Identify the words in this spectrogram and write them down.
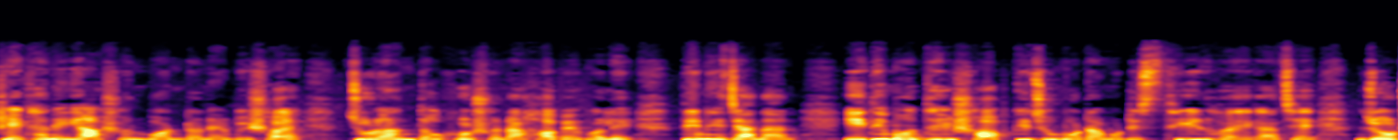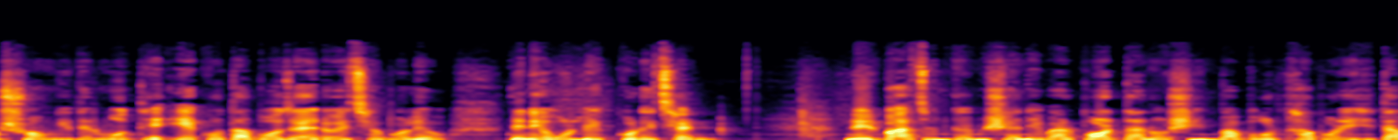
সেখানেই আসন বন্টনের বিষয় চূড়ান্ত ঘোষণা হবে বলে তিনি জানান। ইতিমধ্যে সবকিছু মোটামুটি স্থির হয়ে গেছে, জোট সঙ্গীদের মধ্যে একতা বজায় রয়েছে বলেও তিনি উল্লেখ করেছেন। নির্বাচন কমিশন এবার পর্দানসীন বা বোরখা পরিহিতা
